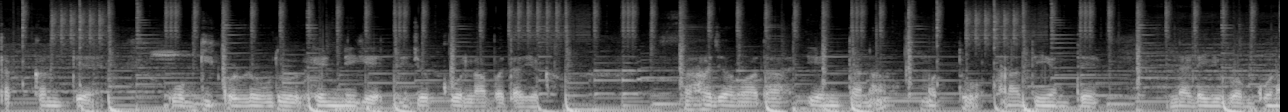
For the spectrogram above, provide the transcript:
ತಕ್ಕಂತೆ ಒಗ್ಗಿಕೊಳ್ಳುವುದು ಹೆಣ್ಣಿಗೆ ನಿಜಕ್ಕೂ ಲಾಭದಾಯಕ. ಸಹಜವಾದ ಹೆಣ್ತನ ಮತ್ತು ಅಣತಿಯಂತೆ ನಡೆಯುವ ಗುಣ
